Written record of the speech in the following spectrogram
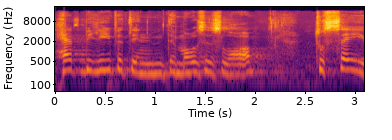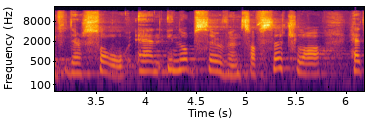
have believed in the Moses law to save their soul, and in observance of such law, had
